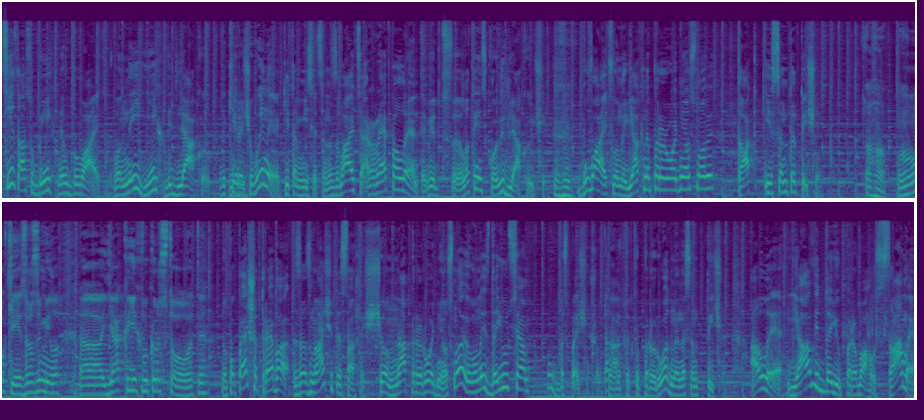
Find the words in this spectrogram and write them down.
ці засоби їх не вбивають, вони їх відлякують. Такі речовини, які там місяця, називаються репеленти від е, латинського відлякуючі. Бувають вони як на природній основі, так і синтетичні. Ага, ну окей, зрозуміло. А, як їх використовувати? Ну, по-перше, треба зазначити, Саша, що на природній основі вони здаються ну, безпечнішим. Так, Так. так. таки природне, не синтетичне. Але я віддаю перевагу саме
